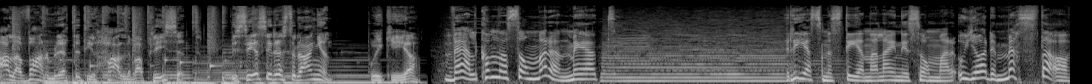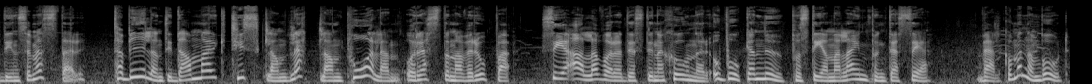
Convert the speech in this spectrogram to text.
alla varmrätter till halva priset. Vi ses i restaurangen på IKEA. Välkomna sommaren med att... Res med Stena Line i sommar och gör det mesta av din semester. Ta bilen till Danmark, Tyskland, Lettland, Polen och resten av Europa. Se alla våra destinationer och boka nu på stenaline.se. Välkommen ombord!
